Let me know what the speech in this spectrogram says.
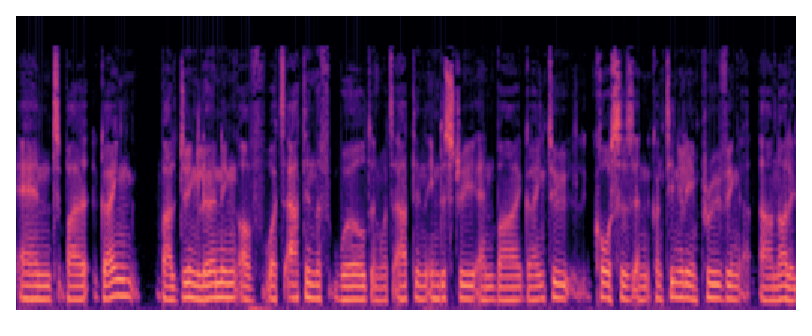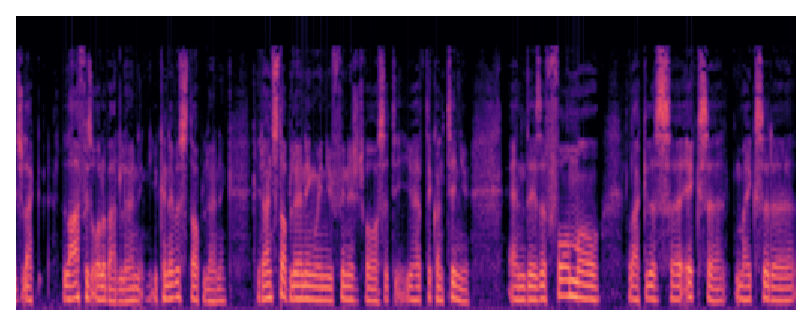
and by going by doing learning of what's out in the world and what's out in the industry and by going to courses and continually improving our knowledge. Like life is all about learning. You can never stop learning. You don't stop learning when you finish varsity. You have to continue. And there's a formal like this uh, ECSA makes it a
